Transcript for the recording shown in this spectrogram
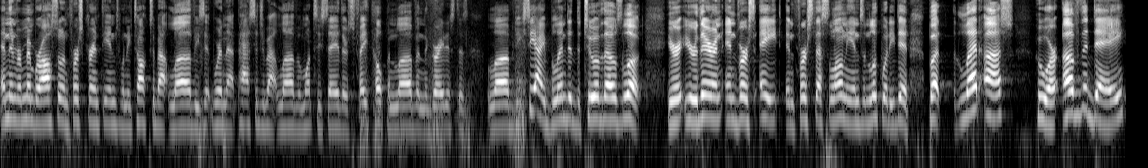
And then remember also in 1 Corinthians when he talks about love, he's, we're in that passage about love, and what's he say? There's faith, hope, and love, and the greatest is love. Do you see how he blended the two of those? Look, you're, you're there in, in verse 8 in 1 Thessalonians, and look what he did. But let us who are of the day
